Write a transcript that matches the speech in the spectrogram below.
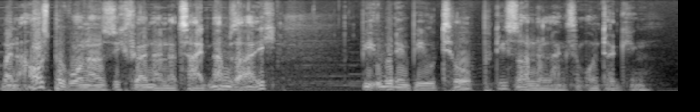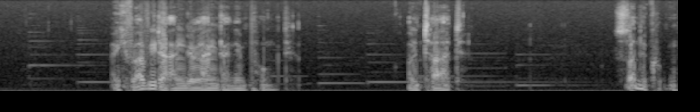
meine Hausbewohner sich füreinander Zeit nahmen, sah ich, wie über dem Biotop die Sonne langsam unterging. Ich war wieder angelangt an dem Punkt und tat Sonne gucken.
